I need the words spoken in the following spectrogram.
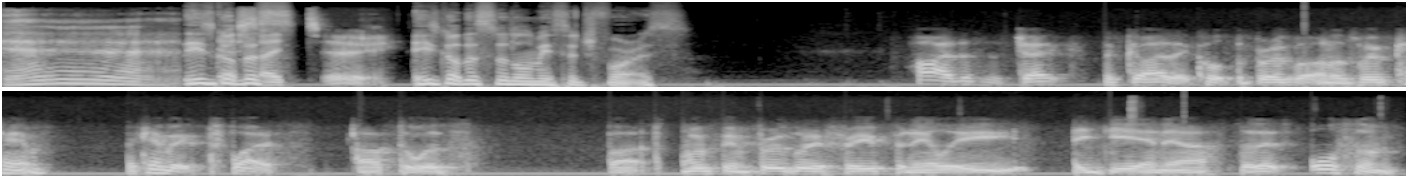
Yeah. He's got yes, this- I do. He's got this little message for us. Hi, this is Jake, the guy that caught the burglar on his webcam. I came back twice afterwards, but we've been burglary free for nearly a year now, so that's awesome.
